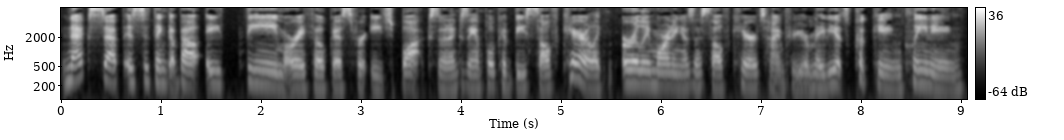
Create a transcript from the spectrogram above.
next step is to think about a theme or a focus for each block. So, an example could be self care, like early morning is a self care time for you, or maybe it's cooking, cleaning,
